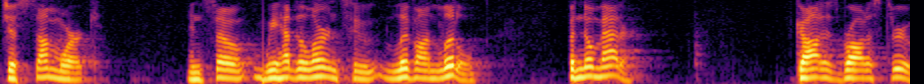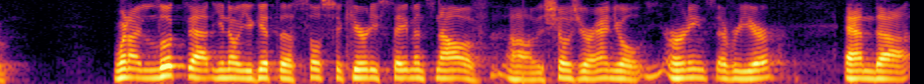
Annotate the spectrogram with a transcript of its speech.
just some work. And so we had to learn to live on little. But no matter, God has brought us through. When I looked at, you know, you get the Social Security statements now of, uh, it shows your annual earnings every year. And uh,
